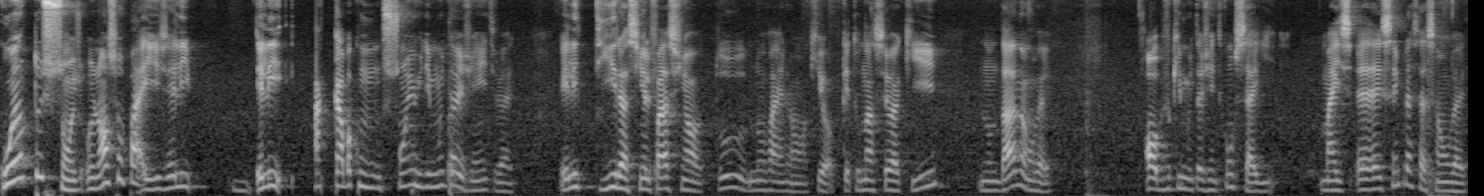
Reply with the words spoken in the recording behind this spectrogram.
Quantos sonhos? O nosso país, ele, ele acaba com sonhos de muita gente, velho. Ele tira assim, ele faz assim, ó, tu não vai não aqui, ó, porque tu nasceu aqui, não dá não, velho. Óbvio que muita gente consegue, mas é sempre exceção, velho.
